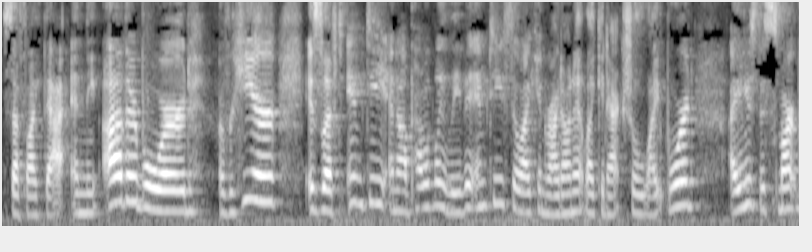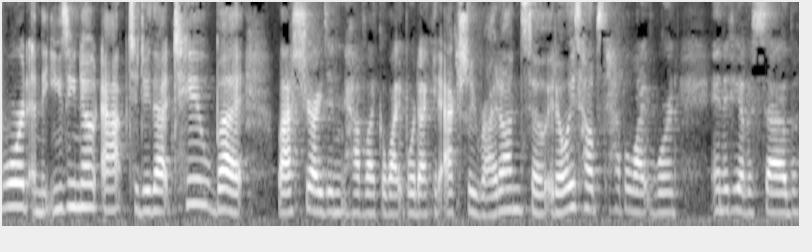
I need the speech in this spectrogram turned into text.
stuff like that. And the other board over here is left empty and I'll probably leave it empty so I can write on it like an actual whiteboard. I use the Smartboard and the Easy Note app to do that too, but last year I didn't have like a whiteboard I could actually write on. So it always helps to have a whiteboard. And if you have a sub,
